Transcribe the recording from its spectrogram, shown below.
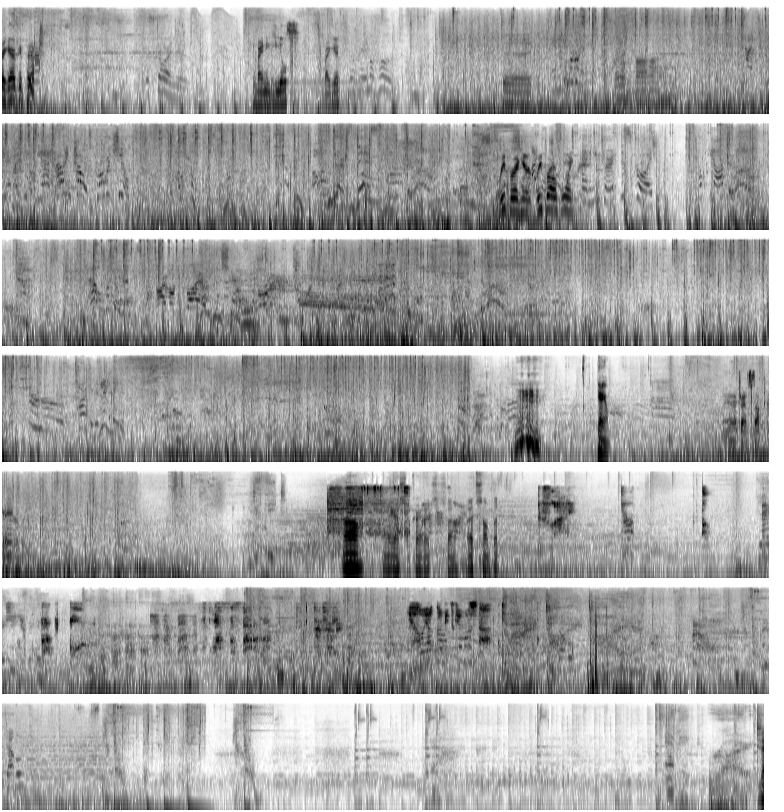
We go, good push. Restoring you. Anybody need heals? Everybody good? Good. So far. Time to reach my shield. Routing power to forward shield. Nerf this. Reaper in here, Reaper on point. Something.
